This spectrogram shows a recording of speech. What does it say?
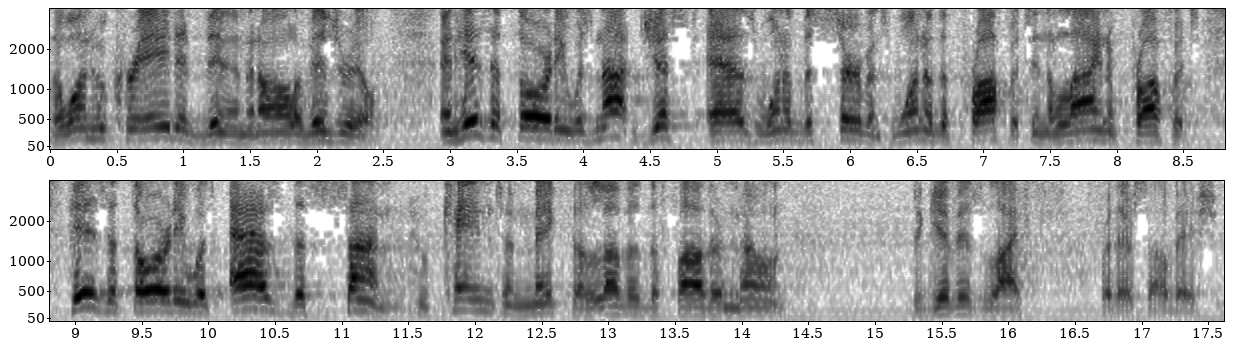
the one who created them and all of Israel. And his authority was not just as one of the servants, one of the prophets in the line of prophets. His authority was as the Son who came to make the love of the Father known, to give his life for their salvation.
